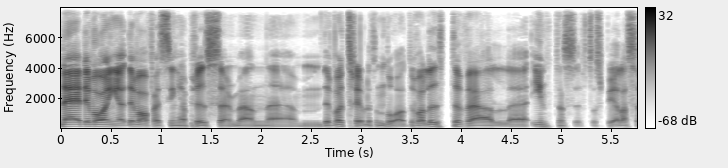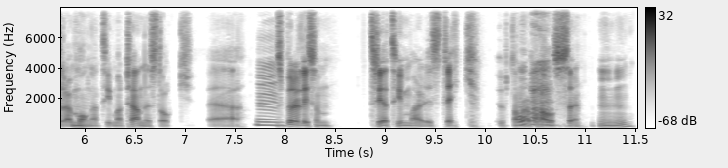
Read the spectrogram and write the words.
nej, det var, inga, det var faktiskt inga priser men ehm, det var trevligt ändå. Det var lite väl eh, intensivt att spela sådär många timmar tennis dock. Eh, Mm. Spelade liksom tre timmar i sträck utan några pauser. Mm,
